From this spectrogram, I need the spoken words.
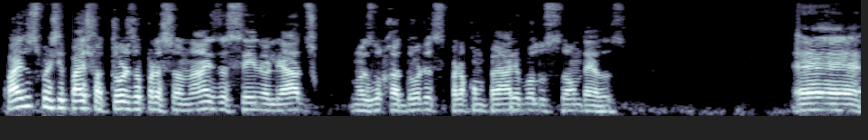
quais os principais fatores operacionais a serem olhados nas locadoras para acompanhar a evolução delas? É,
